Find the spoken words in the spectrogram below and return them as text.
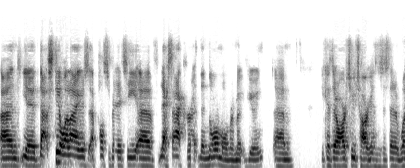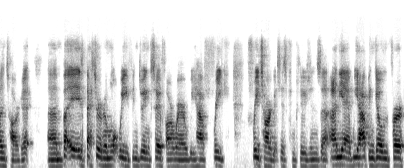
and you know that still allows a possibility of less accurate than normal remote viewing um, because there are two targets instead of one target. Um, but it is better than what we've been doing so far, where we have three three targets as conclusions. Uh, and yeah, we have been going for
